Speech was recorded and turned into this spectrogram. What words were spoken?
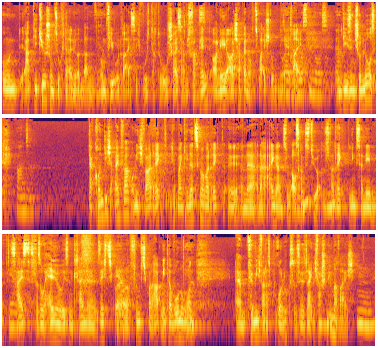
und habe die Tür schon zuknallen hören dann um 4.30 Uhr, wo ich dachte, oh scheiße, habe ich Krass. verpennt? Ah nee, ah, ich habe ja noch zwei Stunden oder drei. ja. Und die sind schon los. Wahnsinn. Da konnte ich einfach, und ich war direkt, ich habe mein Kinderzimmer war direkt äh, an, der, an der Eingangs- und Ausgangstür, also es war direkt links daneben. Das Mhm. Ja. heißt, es war so hellhörig, so eine kleine 60 Ja. oder 50 Quadratmeter Wohnung Ja. und ähm, für mich war das purer Luxus. Ich war schon immer reich. Mhm.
